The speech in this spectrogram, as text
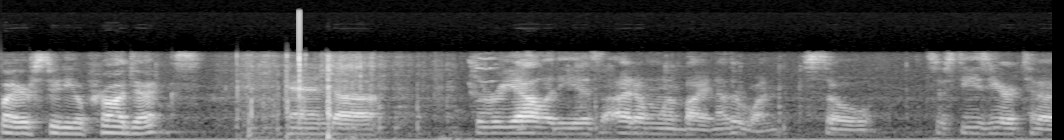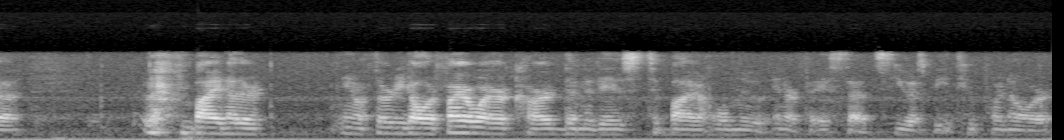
Fire Studio projects. And uh, the reality is I don't want to buy another one. So it's just easier to buy another you know $30 Firewire card than it is to buy a whole new interface that's USB 2.0 or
